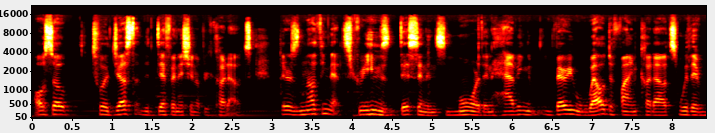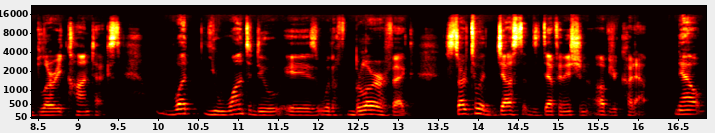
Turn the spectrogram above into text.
Also, to adjust the definition of your cutouts. There's nothing that screams dissonance more than having very well defined cutouts with a blurry context. What you want to do is with a blur effect, start to adjust the definition of your cutout. Now,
